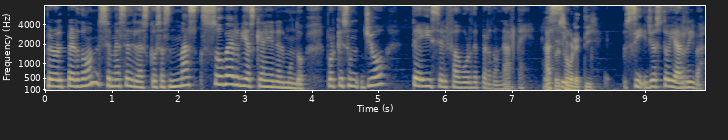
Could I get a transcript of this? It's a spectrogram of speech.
pero el perdón se me hace de las cosas más soberbias que hay en el mundo, porque es un yo te hice el favor de perdonarte. Estoy sobre ti. Sí, yo estoy arriba.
